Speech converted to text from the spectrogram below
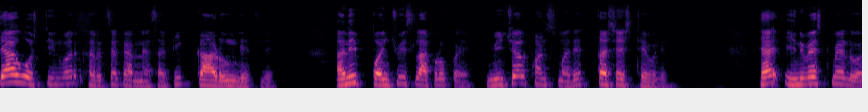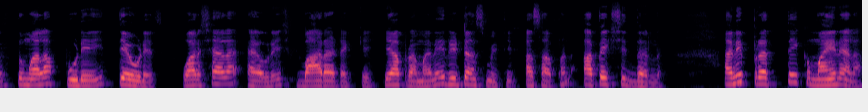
त्या गोष्टींवर खर्च करण्यासाठी काढून घेतले. आणि पंचवीस लाख रुपये म्युच्युअल फंड्समध्ये तसेच ठेवले. ह्या इन्व्हेस्टमेंटवर तुम्हाला पुढेही तेवढेच वर्षाला ॲव्हरेज बारा टक्के याप्रमाणे रिटर्न्स मिळतील असं आपण अपेक्षित धरलं. आणि प्रत्येक महिन्याला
